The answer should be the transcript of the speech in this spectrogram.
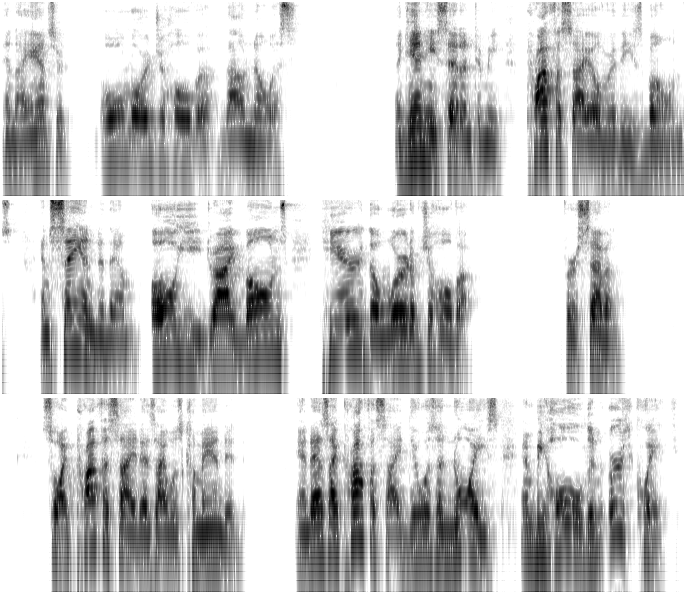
And I answered, O Lord Jehovah, thou knowest. Again he said unto me, Prophesy over these bones, and say unto them, O ye dry bones, hear the word of Jehovah. Verse 7 So I prophesied as I was commanded. And as I prophesied, there was a noise, and behold, an earthquake.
